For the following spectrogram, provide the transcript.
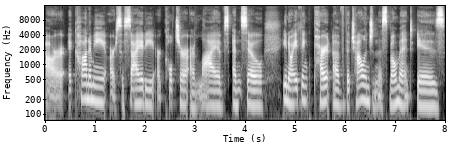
our economy, our society, our culture, our lives. And so, you know, I think part of the challenge in this moment is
